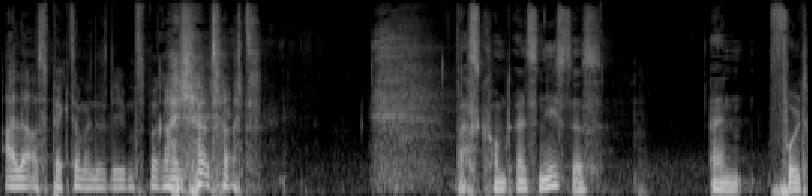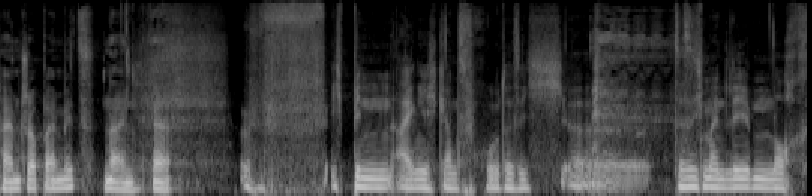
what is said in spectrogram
alle Aspekte meines Lebens bereichert hat. Was kommt als nächstes? Ein Fulltime-Job bei Mitz? Nein. Ja. Ich bin eigentlich ganz froh, dass ich, äh, dass ich mein Leben noch,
